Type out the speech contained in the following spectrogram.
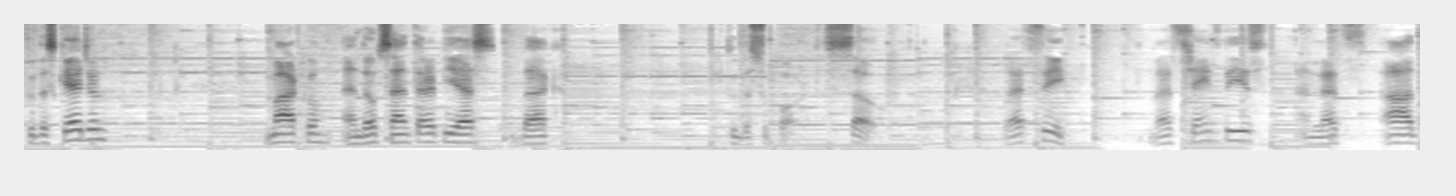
to the schedule. Marco and Opcenter APS back to the support. So let's see let's change these and let's add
